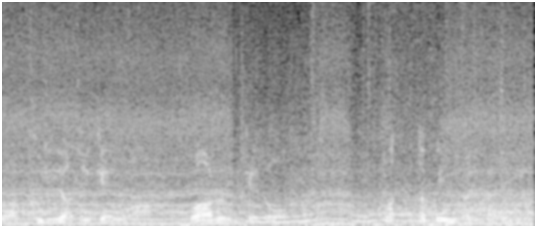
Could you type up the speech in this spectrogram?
はクリアでけんは悪いけど全く意味がい。か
